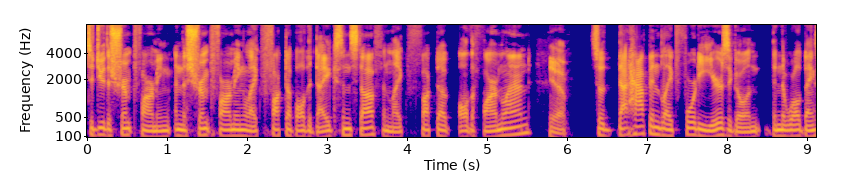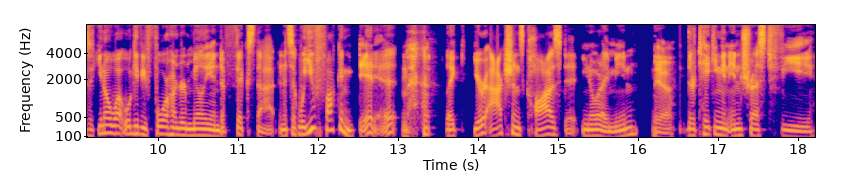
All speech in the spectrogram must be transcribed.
to do the shrimp farming, and the shrimp farming like fucked up all the dikes and stuff, and like fucked up all the farmland. Yeah. So that happened like 40 years ago, and then the World Bank's like, you know what? We'll give you 400 million to fix that, and it's like, well, you fucking did it. Like your actions caused it. You know what I mean? yeah. they're taking an interest fee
